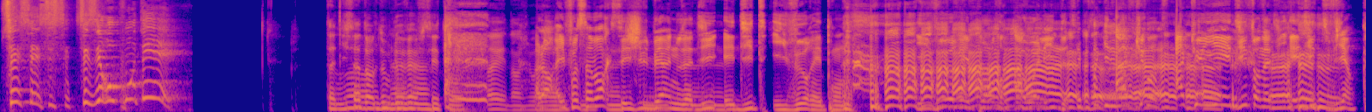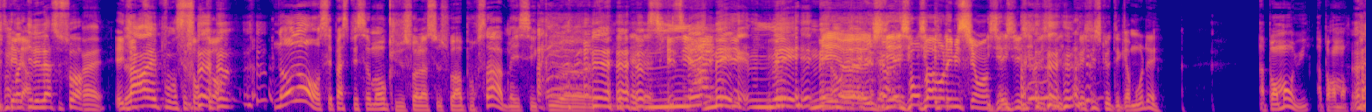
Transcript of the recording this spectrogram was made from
C'est zéro pointé. T'as dit ça dans le WFC, toi. Ouais, dans- Alors, il faut savoir que c'est Gilbert, il nous a dit Edith, il veut répondre. Il veut répondre à Walid. C'est pour ça qu'il est là. Accue- Accueillez Edith, on a dit Edith, viens. C'est T'es pour ça là. qu'il est là ce soir. Edith, La réponse. c'est ton tour. Non, non, c'est pas spécialement que je sois là ce soir pour ça, mais c'est que. euh, Si, si, mais, mais, mais, mais, Mais, euh, Je réponds pas avant l'émission. hein. précise que t'es Camerounais. Apparemment, oui, apparemment. Il,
